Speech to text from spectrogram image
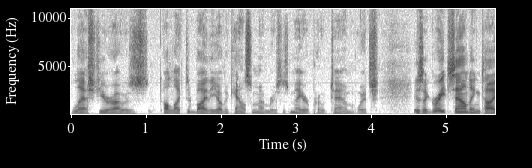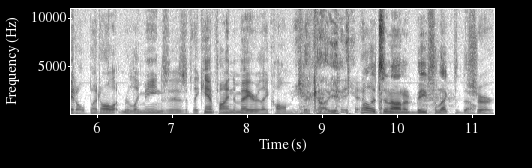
last year I was elected by the other council members as mayor pro tem, which is a great sounding title, but all it really means is if they can't find the mayor, they call me. They call you. Well, it's an honor to be selected, though. Sure,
